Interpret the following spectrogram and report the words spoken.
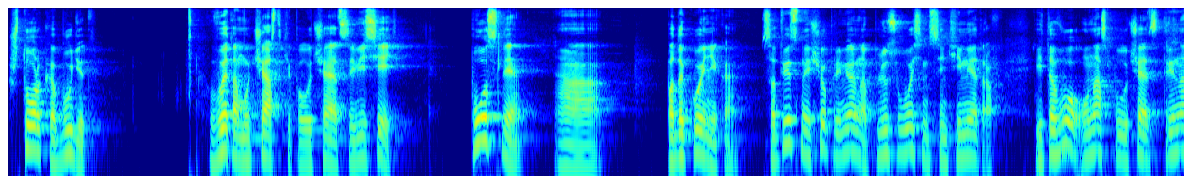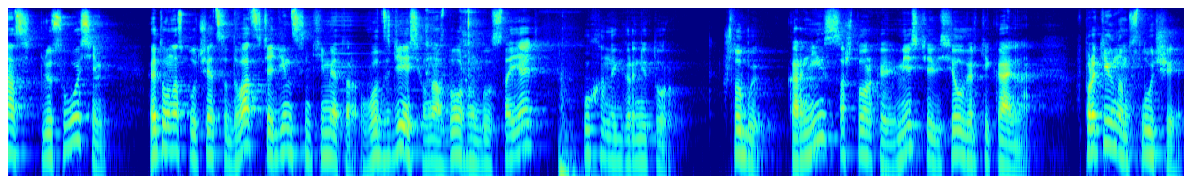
шторка будет в этом участке, получается, висеть после а, подоконника. Соответственно, еще примерно плюс 8 сантиметров. Итого у нас получается 13 плюс 8, это у нас получается 21 сантиметр. Вот здесь у нас должен был стоять кухонный гарнитур, чтобы карниз со шторкой вместе висел вертикально. В противном случае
